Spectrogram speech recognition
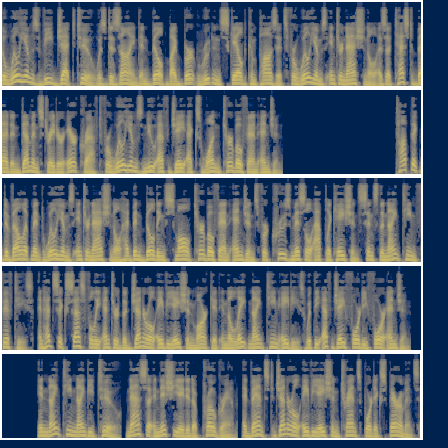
The Williams V-Jet II was designed and built by Burt Rutan Scaled Composites for Williams International as a test bed and demonstrator aircraft for Williams' new FJ-X1 turbofan engine. Topic development Williams International had been building small turbofan engines for cruise missile applications since the 1950s, and had successfully entered the general aviation market in the late 1980s with the FJ-44 engine. In 1992, NASA initiated a program, Advanced General Aviation Transport Experiments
